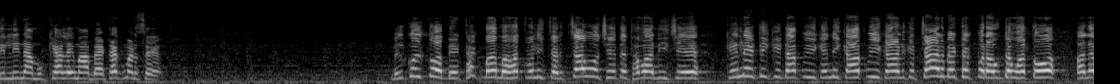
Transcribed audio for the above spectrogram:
દિલ્હીના મુખ્યાલયમાં બેઠક મળશે. બિલકુલ, તો બેઠકમાં મહત્વની ચર્ચાઓ છે તે થવાની છે. કેને ટિકિટ આપવી, કેની કાપવી કારણ કે ચાર બેઠક પર આઉટમ હતો અને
